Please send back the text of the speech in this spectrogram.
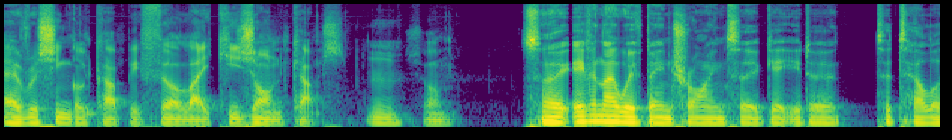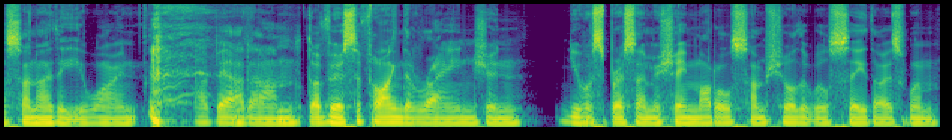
every single cup. He felt like his own cups. So So even though we've been trying to get you to to tell us, I know that you won't about um, diversifying the range and new espresso machine models. I'm sure that we'll see those when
